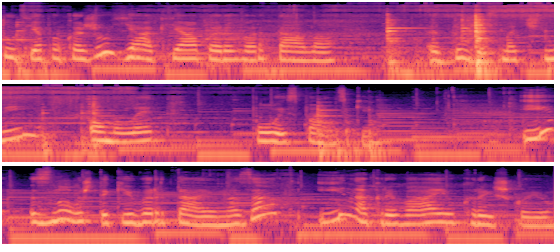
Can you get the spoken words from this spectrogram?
Тут я покажу, як я перегортала дуже смачний омлет по-іспанськи. І знову ж таки вертаю назад і накриваю кришкою.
